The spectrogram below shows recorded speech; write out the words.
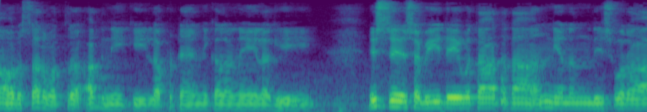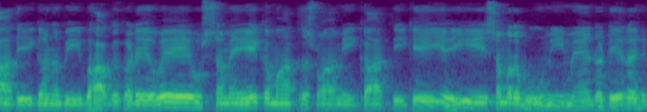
और सर्वत्र अग्नि की लपटें निकलने लगी। इससे सभी देवता तथा अन्य नंदीश्वर आदि गण भी भाग खड़े हुए। उस समय एकमात्र स्वामी कार्तिकेय यही समर भूमि में डटे रहे।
